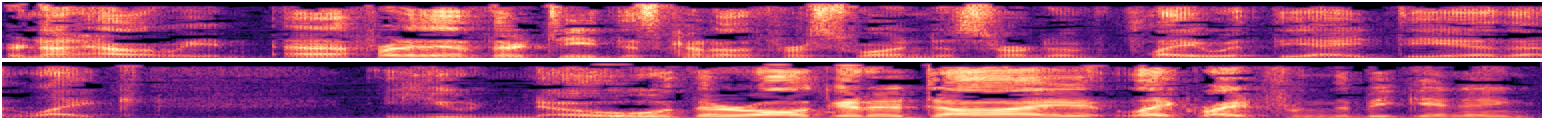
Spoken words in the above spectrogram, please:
or not Halloween. Uh, Friday the Thirteenth is kind of the first one to sort of play with the idea that like you know they're all gonna die like right from the beginning.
